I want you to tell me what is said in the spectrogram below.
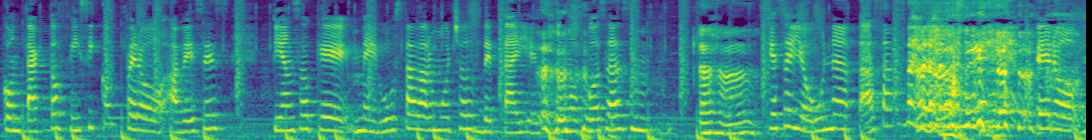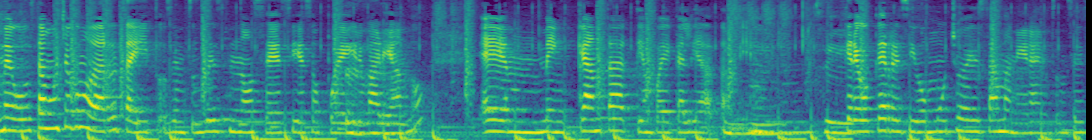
contacto físico, pero a veces pienso que me gusta dar muchos detalles, como cosas, Ajá. qué sé yo, una taza, pero me gusta mucho como dar detallitos, entonces no sé si eso puede ir variando. Em, me encanta tiempo de calidad también. Creo que recibo mucho de esta manera, entonces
